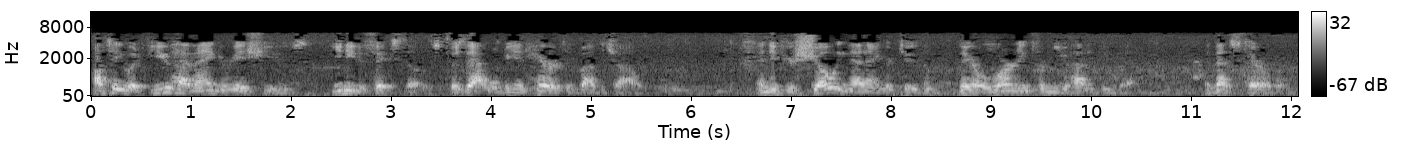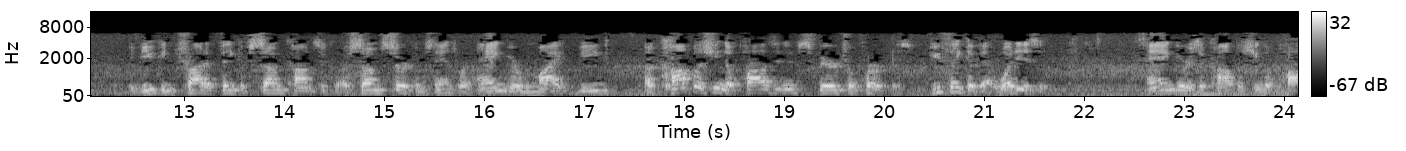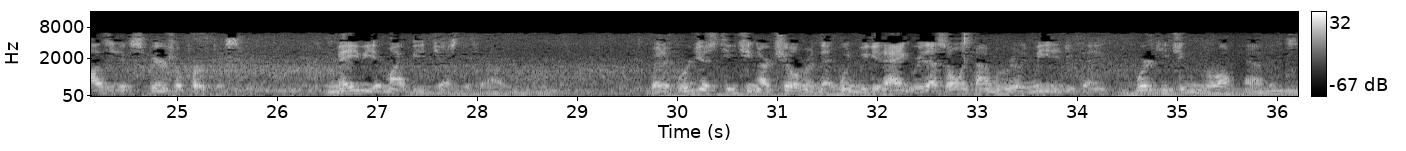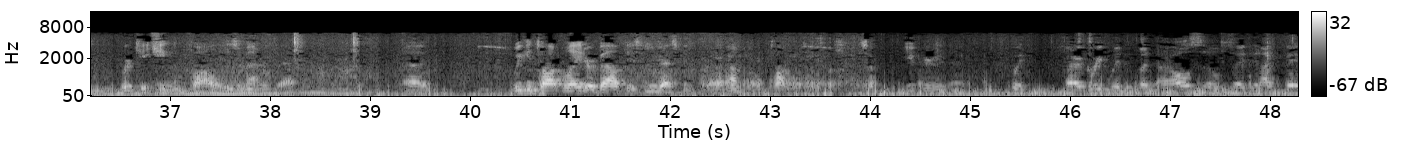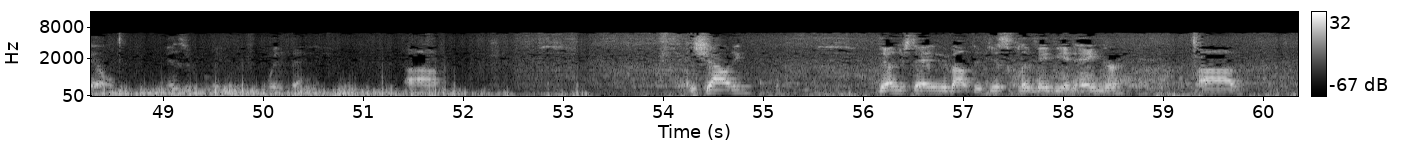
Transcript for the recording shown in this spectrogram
I'll tell you what, if you have anger issues, you need to fix those because that will be inherited by the child. And if you're showing that anger to them, they are learning from you how to do that. And that's terrible. If you can try to think of some consequence or some circumstance where anger might be accomplishing a positive spiritual purpose, if you think of that, what is it? Anger is accomplishing a positive spiritual purpose. Maybe it might be justified. But if we're just teaching our children that when we get angry, that's the only time we really mean anything, we're teaching them the wrong habits. We're teaching them folly, as a matter of fact. Uh, we can talk later about this. You guys can. Uh, I'm going to talk about. So, you agree with that? I agree with it, but I also say that I failed miserably with that. Um, the shouting, the understanding about the discipline, maybe in anger. Uh,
